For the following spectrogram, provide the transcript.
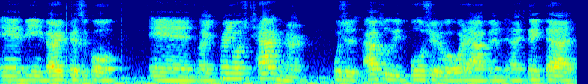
and being very physical and like pretty much attacking her, which is absolutely bullshit about what happened. And I think that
